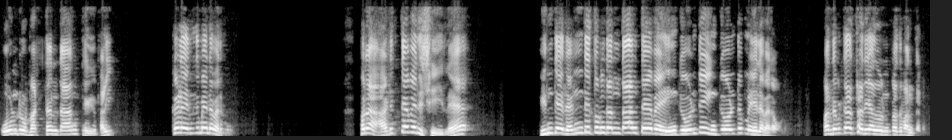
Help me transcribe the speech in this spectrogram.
ஒன்று மட்டும்தான் தேவை. கீழே இருந்து மேல வரும்? அப்புறம் அடுத்த வரிசையில இந்த ரெண்டு துண்டம் தான் தேவை. இங்க ஒன்று இங்க ஒன்று மேல வரணும். வந்துவிட்டா சரியாது ஒன்பது வந்துடும்.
